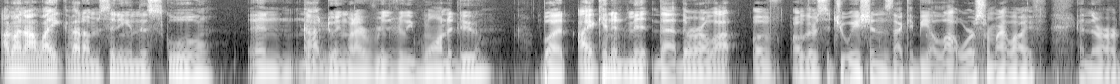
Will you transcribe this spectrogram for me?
I might not like that I'm sitting in this school and not doing what I really, really want to do, but I can admit that there are a lot of other situations that could be a lot worse for my life, and there are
